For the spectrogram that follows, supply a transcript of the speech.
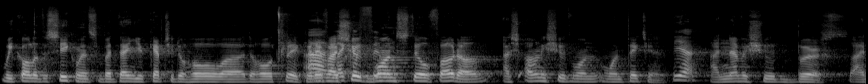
We call it the sequence, but then you capture the whole uh, the whole trick. But Ah, if I like a shoot one still photo, I sh- only shoot one one picture. yeah. I never shoot bursts. I,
